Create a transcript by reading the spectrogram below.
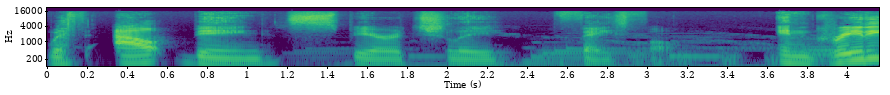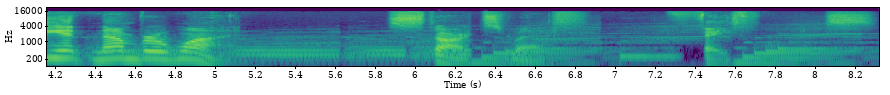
without being spiritually faithful. Ingredient number one starts with faithfulness.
